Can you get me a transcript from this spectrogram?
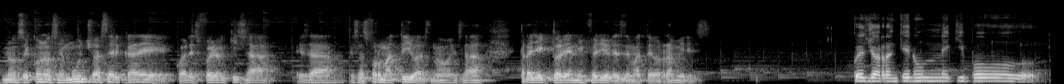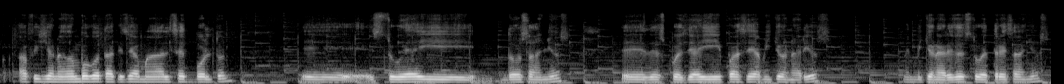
no se conoce mucho acerca de cuáles fueron quizá esas formativas, ¿no? Esa trayectoria en inferiores de Mateo Ramírez. Pues yo arranqué en un equipo aficionado en Bogotá que se llama Alcet Bolton. Eh, estuve ahí dos años eh, después de ahí pasé a Millonarios. En Millonarios estuve tres años.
